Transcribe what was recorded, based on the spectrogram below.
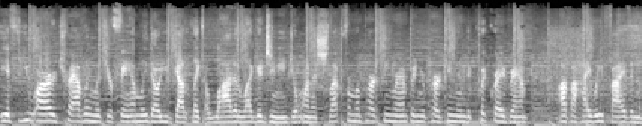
if you are traveling with your family, though, you've got like a lot of luggage and you don't want to schlep from a parking ramp and you're parking in the quick ride ramp off of Highway 5 in the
